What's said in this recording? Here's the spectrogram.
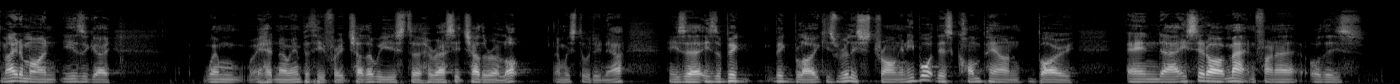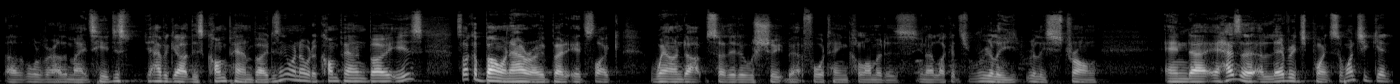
A mate of mine years ago when we had no empathy for each other, we used to harass each other a lot, and we still do now. He's a, he's a big, big bloke. He's really strong, and he bought this compound bow. And uh, he said, "Oh, Matt, in front of all these, all of our other mates here, just have a go at this compound bow. Does anyone know what a compound bow is? It's like a bow and arrow, but it's like wound up so that it will shoot about 14 kilometers. You know, like it's really, really strong." and uh, it has a, a, leverage point. So once you get,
